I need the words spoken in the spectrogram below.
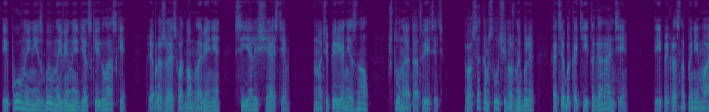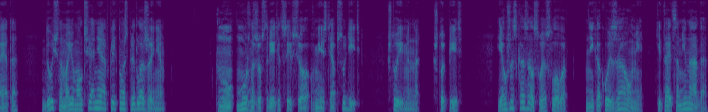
И полные неизбывной вины детские глазки, преображаясь в одно мгновение, сияли счастьем. Но теперь я не знал, что на это ответить. Во всяком случае, нужны были хотя бы какие-то гарантии. И, прекрасно понимая это, дочь на мое молчание откликнулась предложением. «Ну, можно же встретиться и все вместе обсудить. Что именно? Что петь?» «Я уже сказал свое слово. Никакой зауми китайцам не надо.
